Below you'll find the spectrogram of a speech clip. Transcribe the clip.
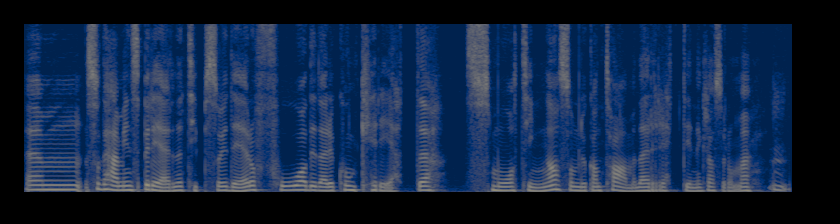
Um, så det her med inspirerende tips og ideer, å få de der konkrete små tinga som du kan ta med deg rett inn i klasserommet. Mm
